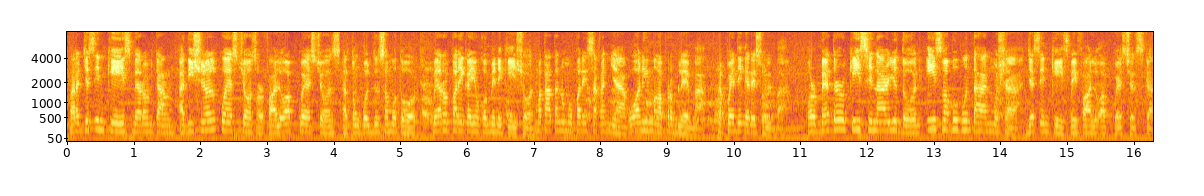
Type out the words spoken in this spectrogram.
Para just in case meron kang additional questions or follow-up questions na tungkol dun sa motor, meron pa rin kayong communication. Matatanong mo pa rin sa kanya kung ano yung mga problema na pwedeng i-resolve or better case scenario doon is mapupuntahan mo siya just in case may follow-up questions ka.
